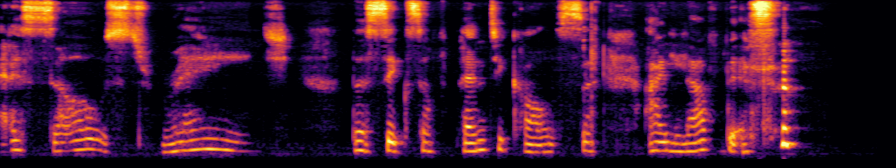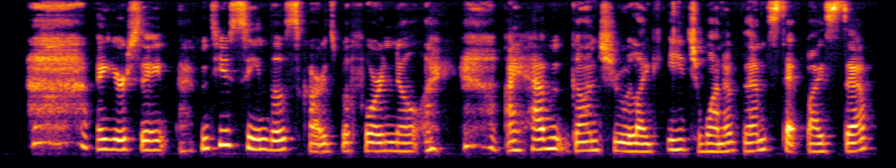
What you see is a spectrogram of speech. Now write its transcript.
it is so strange the Six of Pentacles. I love this. and you're saying, haven't you seen those cards before? No, I, I haven't gone through like each one of them step by step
